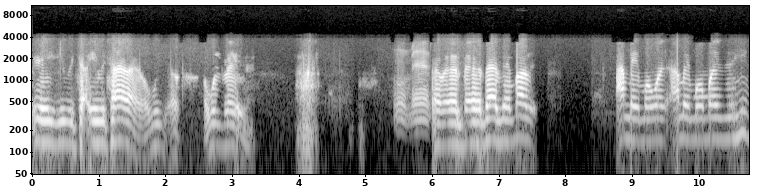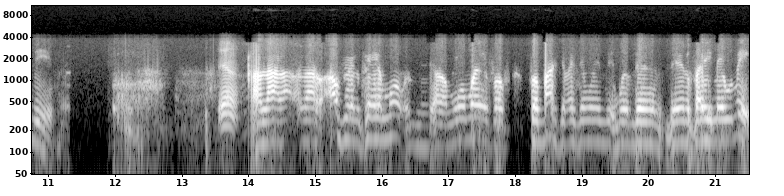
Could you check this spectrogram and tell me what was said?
Yeah, he, he, reti- he retired a week, a, a week later. Oh man, And, and, and the bad about it, I made more money. I made more money than he did. yeah, I'm not, I'm not offering to pay him more, uh, more money for for boxing when he did, with the the the fight he made with me.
